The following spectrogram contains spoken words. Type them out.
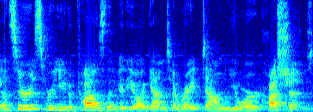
answers for you to pause the video again to write down your questions.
